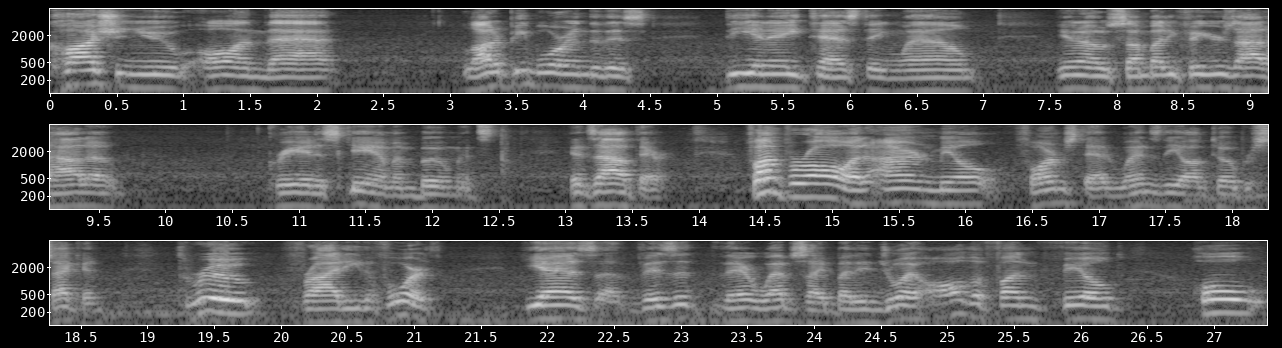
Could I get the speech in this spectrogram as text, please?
caution you on that. A lot of people are into this DNA testing. Well, you know, somebody figures out how to create a scam, and boom, it's it's out there. Fun for all at Iron Mill Farmstead, Wednesday, October 2nd through Friday the 4th. Yes, uh, visit their website, but enjoy all the fun-filled whole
